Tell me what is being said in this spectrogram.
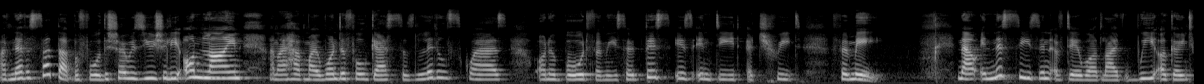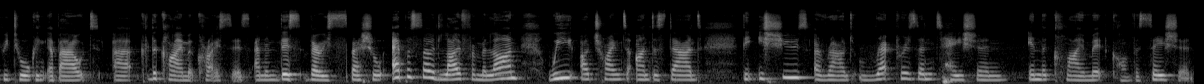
I've never said that before. The show is usually online, and I have my wonderful guests as little squares on a board for me. So, this is indeed a treat for me. Now, in this season of Dear World Live, we are going to be talking about uh, the climate crisis. And in this very special episode, live from Milan, we are trying to understand the issues around representation in the climate conversation.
